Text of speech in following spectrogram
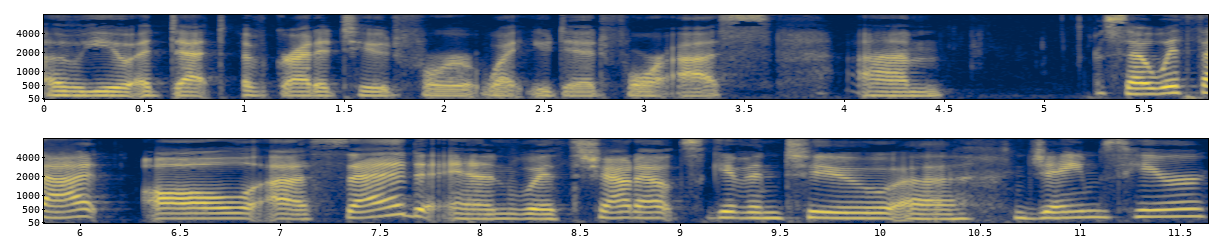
owe you a debt of gratitude for what you did for us. Um, so, with that all uh, said, and with shout outs given to uh, James here,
